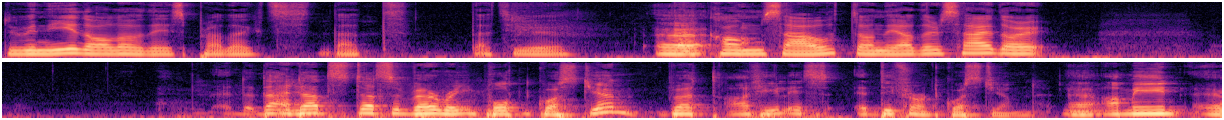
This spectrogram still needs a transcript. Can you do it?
Do we need all of these products that that you Uh, that comes out on the other side, or Th- that, that's that's a very important question, but I feel it's a different question. Uh, I mean, uh,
